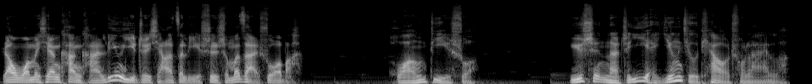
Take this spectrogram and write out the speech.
让我们先看看另一只匣子里是什么再说吧。皇帝说。于是那只夜莺就跳出来了，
